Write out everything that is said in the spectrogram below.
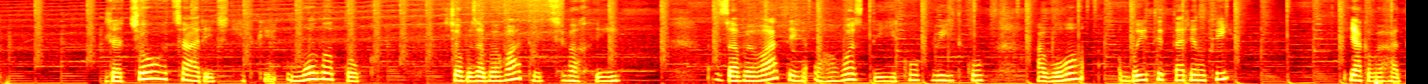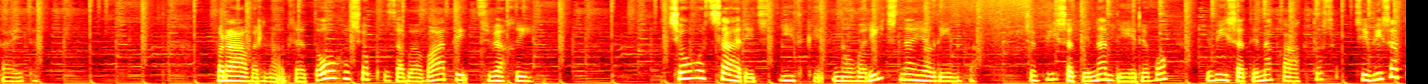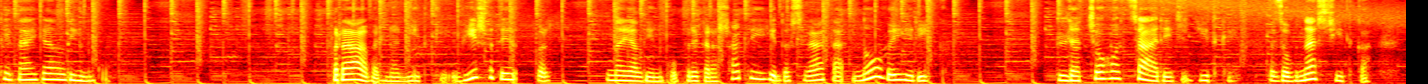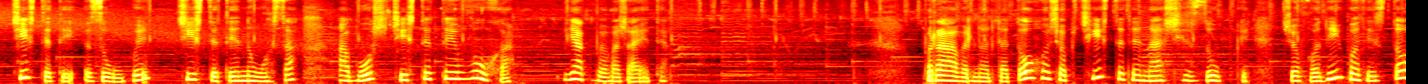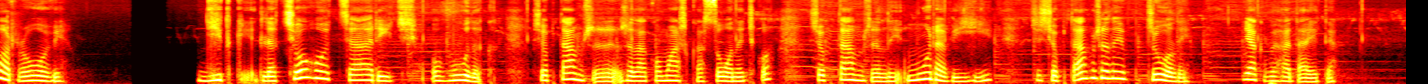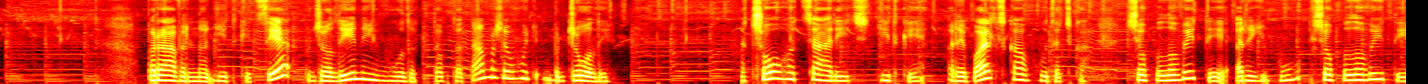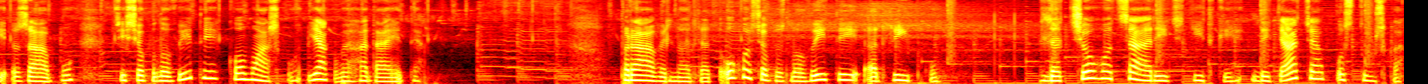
Для чого ця річ, дітки? Молоток, щоб забивати цвяхи, забивати гвоздику, квітку або бити тарілки. Як ви гадаєте? Правильно, для того, щоб забивати цвяхи. Чого ця річ, дітки, новорічна ялинка, щоб вішати на дерево, вішати на кактус чи вішати на ялинку. Правильно, дітки, вішати на ялинку, прикрашати її до свята Новий рік. Для чого ця річ, дітки? Зубна щітка. Чистити зуби, чистити носа або ж чистити вуха. Як ви вважаєте? Правильно для того, щоб чистити наші зубки, щоб вони були здорові. Дітки, для чого ця річ вулик? Щоб там жила комашка сонечко, щоб там жили муравії, чи щоб там жили бджоли. Як ви гадаєте? Правильно, дітки, це бджолиний вулик, тобто там живуть бджоли. Для чого ця річ, дітки? Рибальська вудочка, щоб ловити рибу, щоб ловити жабу чи щоб ловити комашку, як ви гадаєте? Правильно, для того, щоб зловити рибку. Для чого ця річ, дітки? Дитяча пустушка,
